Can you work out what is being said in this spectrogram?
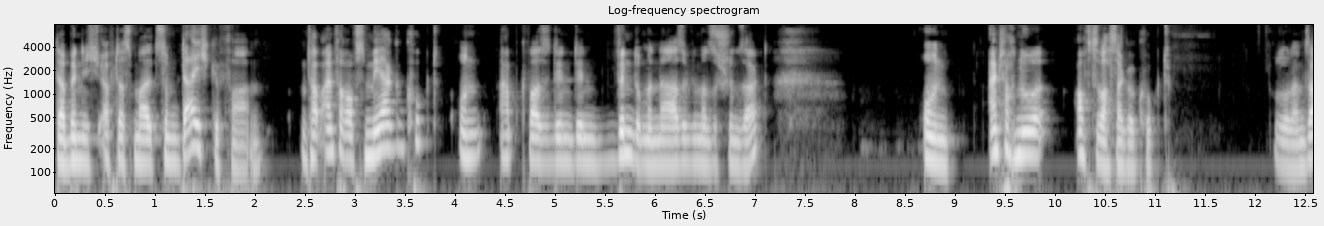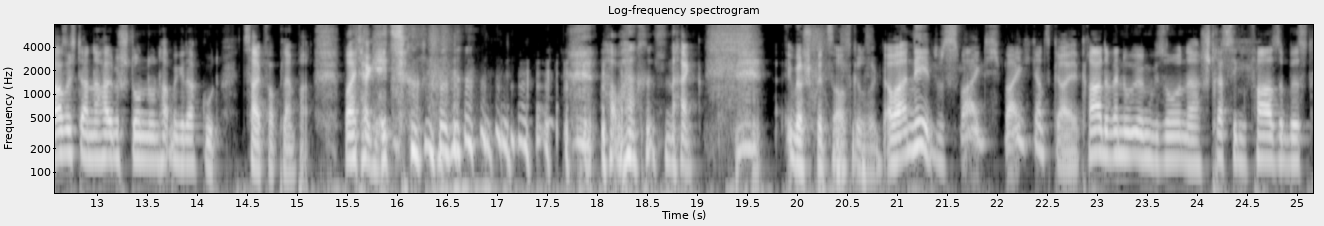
Da bin ich öfters mal zum Deich gefahren und habe einfach aufs Meer geguckt und habe quasi den, den Wind um die Nase, wie man so schön sagt. Und einfach nur aufs Wasser geguckt. So, dann saß ich da eine halbe Stunde und habe mir gedacht, gut, Zeit verplempert. Weiter geht's. Aber nein, überspitzt ausgedrückt. Aber nee, das war eigentlich, war eigentlich ganz geil. Gerade wenn du irgendwie so in einer stressigen Phase bist,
